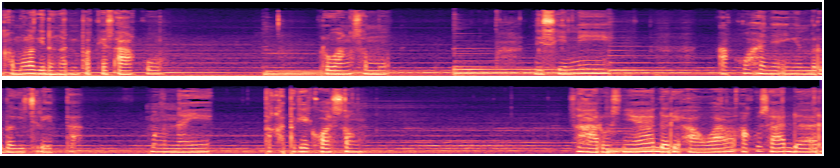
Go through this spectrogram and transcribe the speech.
kamu lagi dengerin podcast aku. Ruang Semu. Di sini aku hanya ingin berbagi cerita mengenai teka-teki kosong. Seharusnya dari awal aku sadar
